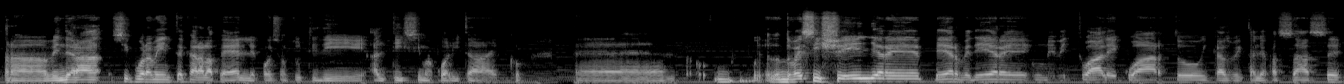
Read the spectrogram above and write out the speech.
tra... venderà sicuramente cara la pelle, poi sono tutti di altissima qualità. Ecco. Eh, dovessi scegliere per vedere un eventuale quarto in caso l'Italia passasse,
